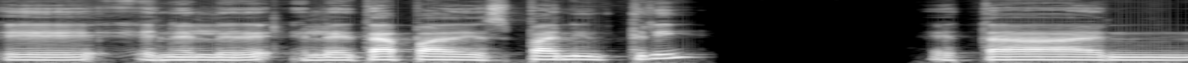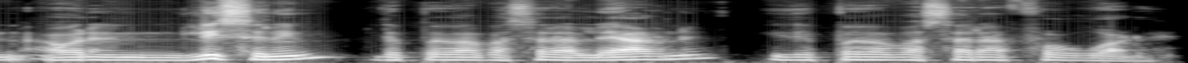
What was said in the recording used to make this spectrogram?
eh, en, la etapa de spanning tree, está en, ahora en listening, después va a pasar a learning y después va a pasar a forwarding.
